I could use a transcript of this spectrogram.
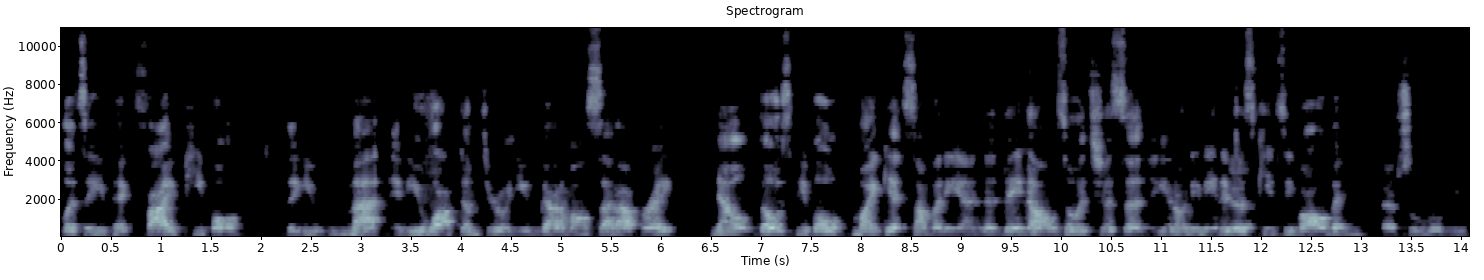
let's say you pick five people that you met and you walked them through and you got them all set up right? Now those people might get somebody in that they know. So it's just a you know what i mean? It Yeah. just keeps evolving. Absolutely.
